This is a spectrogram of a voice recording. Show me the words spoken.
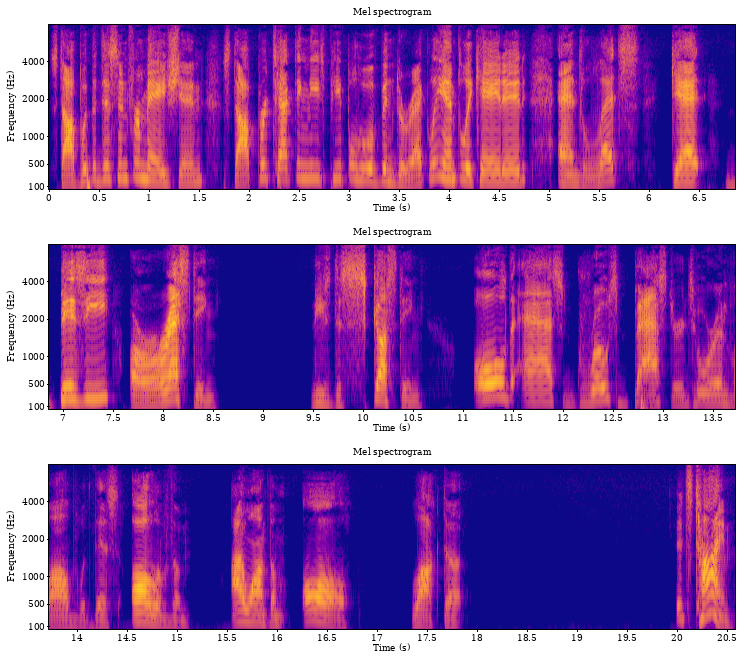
Stop with the disinformation. Stop protecting these people who have been directly implicated. And let's get busy arresting these disgusting, old ass, gross bastards who are involved with this. All of them. I want them all locked up. It's time.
